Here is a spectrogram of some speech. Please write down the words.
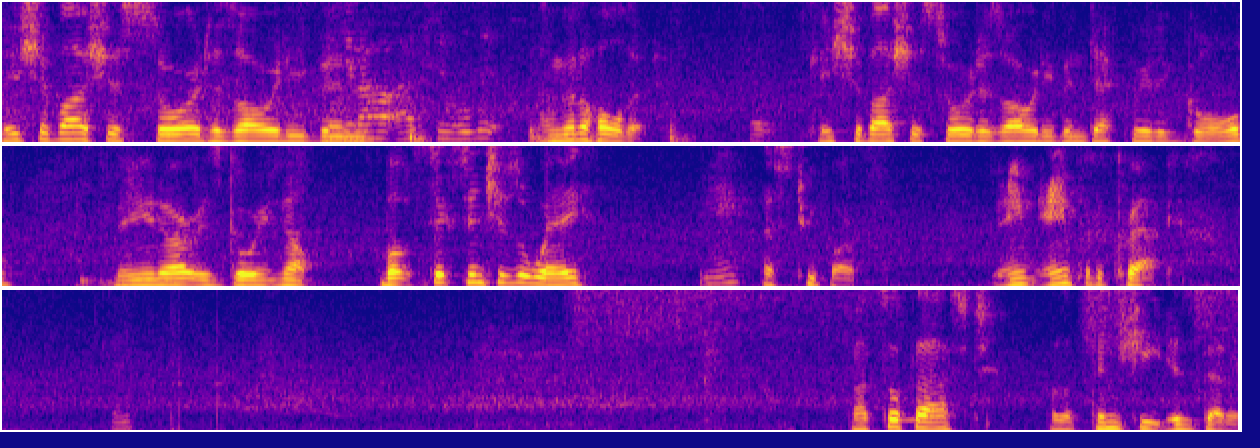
Keshavasha's sword has already been. actually hold it? I'm gonna hold it. Oh. Okay. Keshavasha's sword has already been decorated gold. Maynard is going no, about six inches away. Yeah. That's too far. Aim, aim for the crack. Okay. Not so fast, but a thin sheet is better.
